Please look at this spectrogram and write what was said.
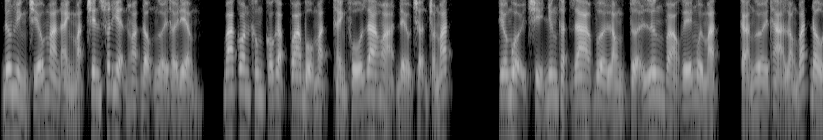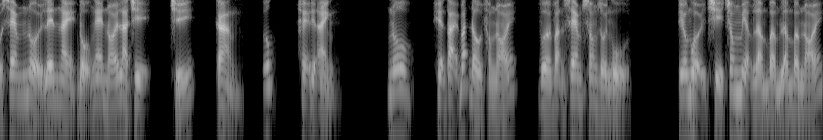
Đương hình chiếu màn ảnh mặt trên xuất hiện hoạt động người thời điểm, ba con không có gặp qua bộ mặt thành phố gia hỏa đều trợn tròn mắt. Tiêu mội chỉ nhưng thật ra vừa lòng tựa lưng vào ghế ngồi mặt, cả người thả lòng bắt đầu xem nổi lên này bộ nghe nói là chị, trí, càng, úc, hệ điện ảnh. Nô, no, hiện tại bắt đầu phong nói, vừa vặn xem xong rồi ngủ. Tiêu mội chỉ trong miệng lẩm bẩm lẩm bẩm nói,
